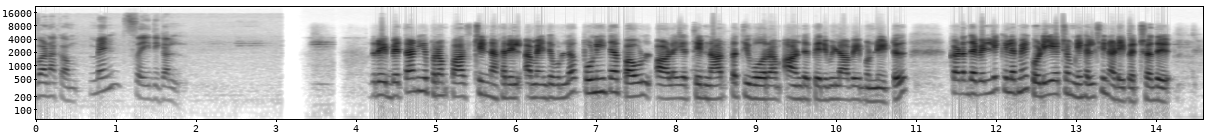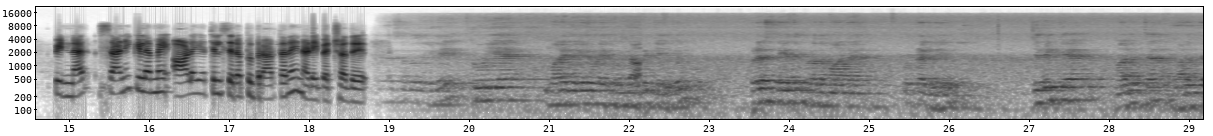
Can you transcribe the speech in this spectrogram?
வணக்கம். மென் செய்திகள். மதுரை பெத்தானியபுரம் பாஸ்டின் நகரில் அமைந்துள்ள புனித பவுல் ஆலயத்தின் நாற்பத்தி ஓராம் ஆண்டு பெருவிழாவை முன்னிட்டு கடந்த வெள்ளிக்கிழமை கொடியேற்றம் நிகழ்ச்சி நடைபெற்றது. பின்னர் சனிக்கிழமை ஆலயத்தில் சிறப்பு பிரார்த்தனை நடைபெற்றது. குற்றங்களையும் ஜெபிக்க மறுத்த மறுத்த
